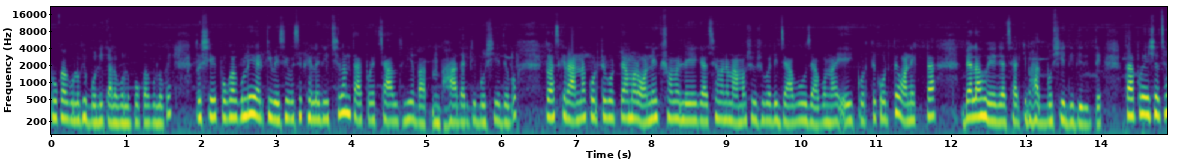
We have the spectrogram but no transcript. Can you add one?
পোকাগুলোকে বলি কালো কালো পোকাগুলোকে। তো সেই পোকাগুলোই আর কি বেছে বেছে ফেলে দিচ্ছিলাম, তারপরে চাল ধুয়ে ভাত আর কি বসিয়ে দেবো। তো আজকে রান্না করতে করতে আমার অনেক সময় লেগে গেছে মানে মামা শ্বশুরবাড়ি যাব যাব না, এই করতে করতে অনেকটা বেলা হয়ে গেছে আর কি ভাত বসিয়ে দিতে দিতে। তারপরে এসেছে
